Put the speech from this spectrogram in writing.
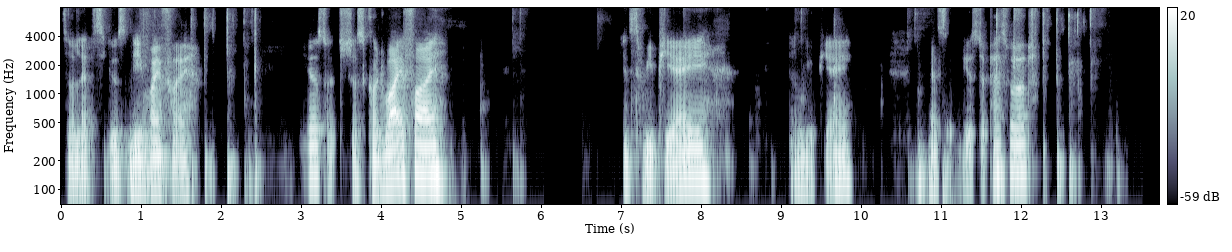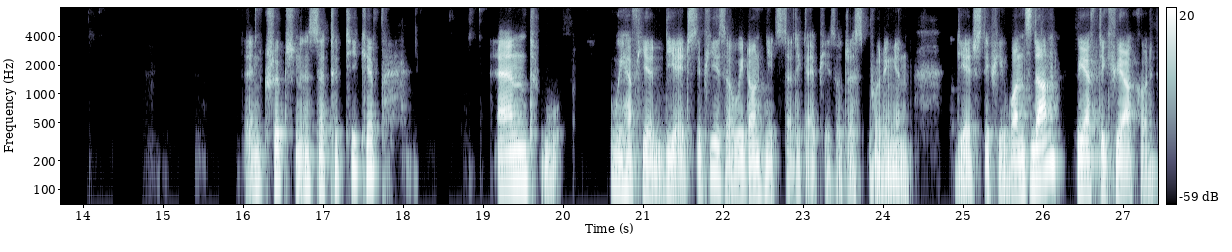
So let's use the Wi-Fi here. So it's just called Wi-Fi. It's VPA, WPA. Let's use the password. The encryption is set to TKIP. And we have here DHCP, so we don't need static IP. So just putting in DHCP. Once done, we have the QR code.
